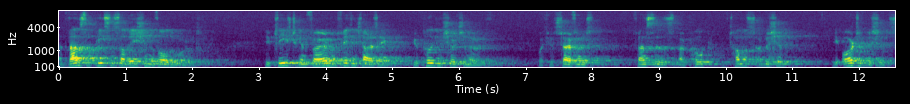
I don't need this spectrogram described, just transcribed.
advance the peace and salvation of all the world. Be pleased to confirm in faith and charity your pilgrim church on earth, with your servant Francis, our Pope, and Thomas, our Bishop, the order of bishops,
